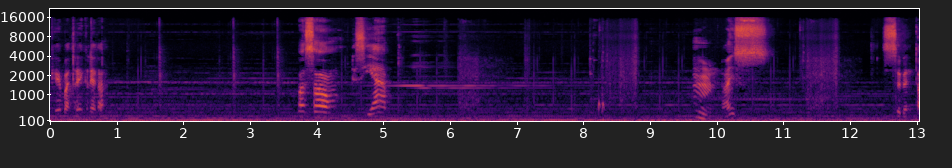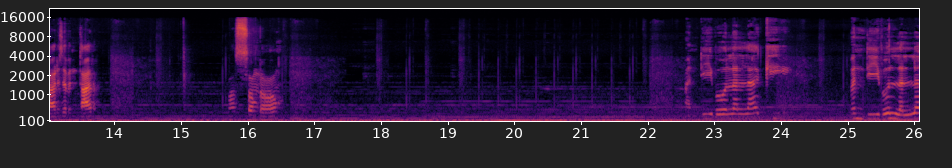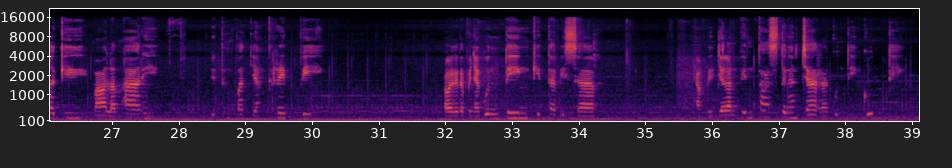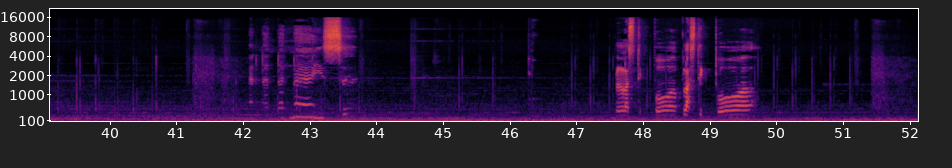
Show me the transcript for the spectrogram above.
Oke, baterai kelihatan. Kosong. Udah siap. Hmm, nice. Sebentar, sebentar. Kosong dong. Mandi bola lagi. Mandi bola lagi malam hari di tempat yang creepy. Kalau kita punya gunting, kita bisa ambil jalan pintas dengan cara gunting-gunting. Nice. Plastik ball, plastik ball.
